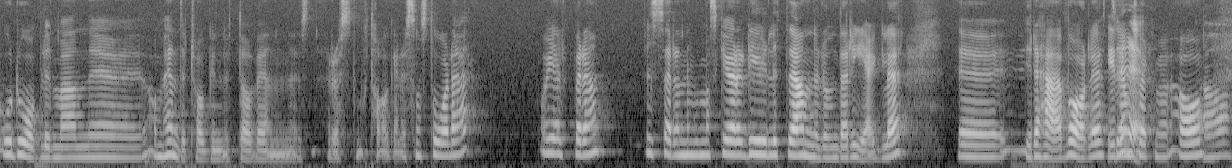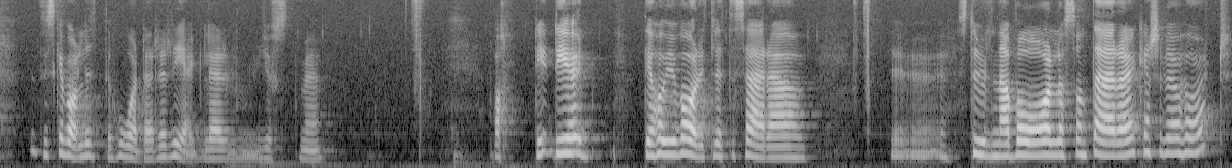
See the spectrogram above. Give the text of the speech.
och då blir man omhändertagen utav en röstmottagare som står där och hjälper en. Visar den hur man ska göra. Det är ju lite annorlunda regler i det här valet. Är det det? jämfört Med, ja, Ja. det ska vara lite hårdare regler just med... Ja, det, det, det har ju varit lite så här eh, stulna val och sånt där kanske vi har hört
